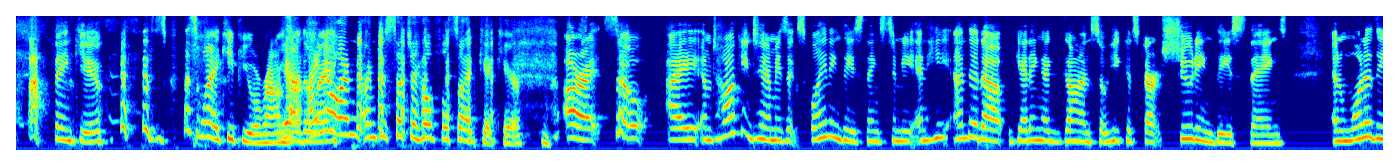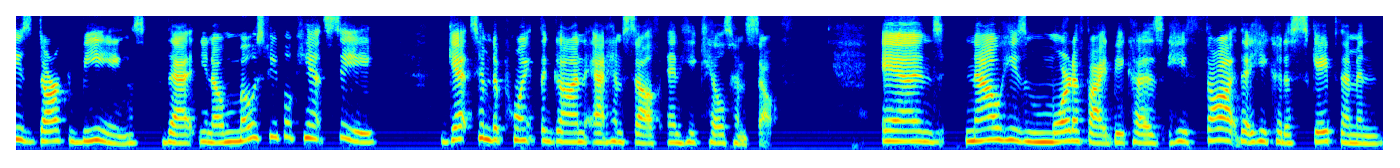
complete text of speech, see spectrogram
thank you that's, why i keep you around yeah, by the way I know. I'm, I'm just such a helpful sidekick here. all right. So I am talking to him. He's explaining these things to me, and he ended up getting a gun so he could start shooting these things. And one of these dark beings that, you know, most people can't see gets him to point the gun at himself and he kills himself. And now he's mortified because he thought that he could escape them in,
